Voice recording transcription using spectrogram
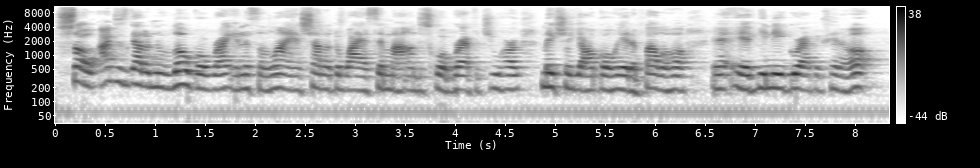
so I just got a new logo, right? And it's a lion. Shout out to YSM my underscore graphics you heard. Make sure y'all go ahead and follow her. And if you need graphics, hit her up.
